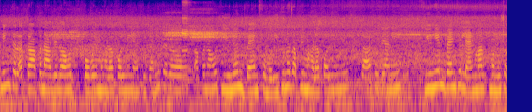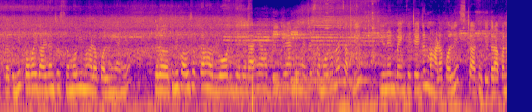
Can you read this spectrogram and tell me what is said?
मॉर्निंग तर आता आपण आलेलो आहोत पवई म्हाडा कॉलनी या ठिकाणी. तर आपण आहोत युनियन बँकसमोर इथूनच आपली म्हाडा कॉलनी स्टार्ट होते आणि युनियन बँक हे लँडमार्क म्हणू शकता तुम्ही. पवई गार्डनच्या समोर ही म्हाडा कॉलनी आहे. तर तुम्ही पाहू शकता हा रोड गेलेला आहे. हा ब्रिज आहे आणि ह्याच्या समोरूनच आपली युनियन बँकेच्या इथून म्हाडा कॉलनी स्टार्ट होते. तर आपण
